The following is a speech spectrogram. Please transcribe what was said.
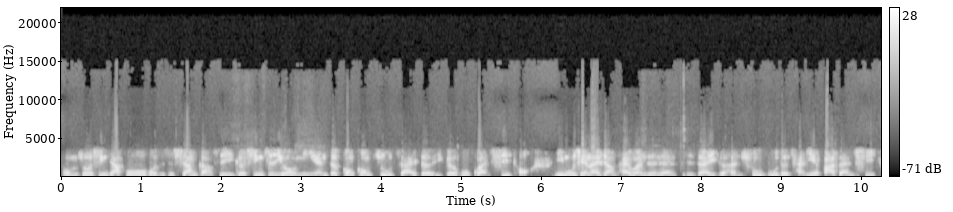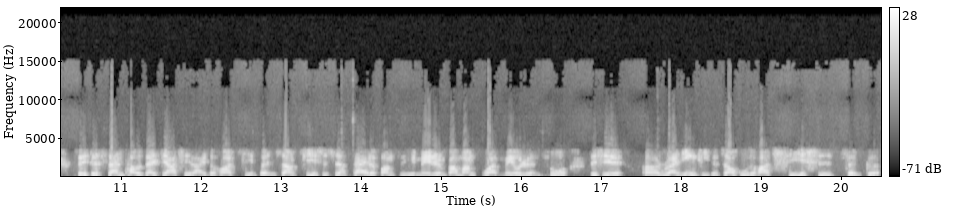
我们说新加坡或者是香港是一个行之有年的公共住宅的一个物管系统。以目前来讲，台湾仍然是在一个很初步的产业发展期，所以这三套再加起来的话，基本上即使是他盖了房子，也没人帮忙管，没有人做这些呃软硬体的照顾的话，其实整个。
